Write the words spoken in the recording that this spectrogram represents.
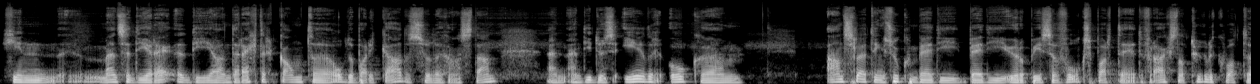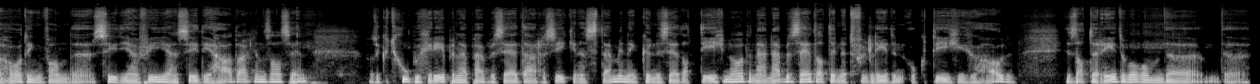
geen mensen die, die aan de rechterkant uh, op de barricades zullen gaan staan. En, en die dus eerder ook um, aansluiting zoeken bij die, bij die Europese Volkspartij. De vraag is natuurlijk wat de houding van de CD&V en CDH daarin zal zijn. Als ik het goed begrepen heb, hebben zij daar zeker een stem in en kunnen zij dat tegenhouden. En hebben zij dat in het verleden ook tegengehouden? Is dat de reden waarom de, de,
